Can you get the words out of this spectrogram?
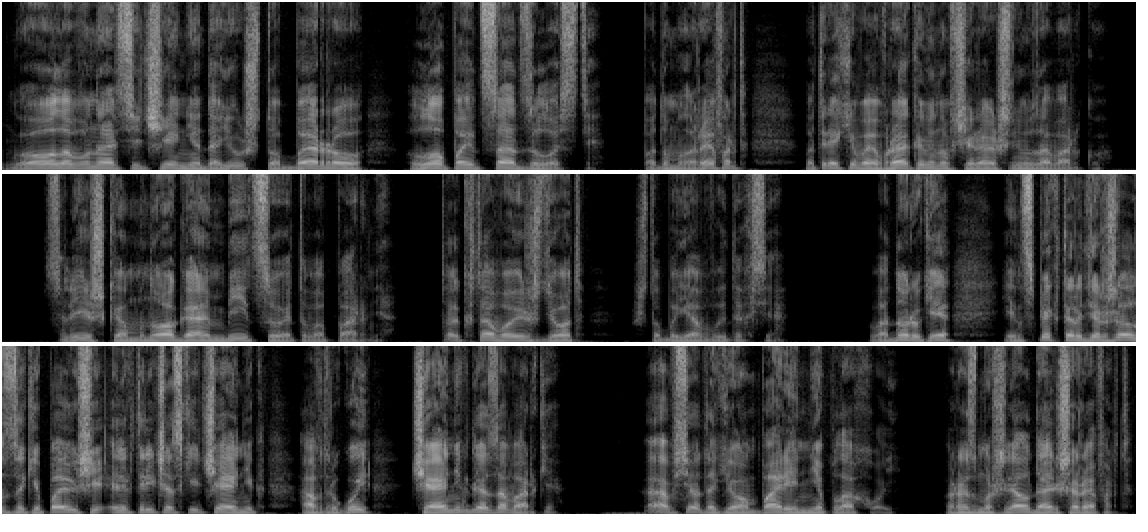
«Голову на отсечение даю, что Берроу лопается от злости», — подумал Рефорд, вытряхивая в раковину вчерашнюю заварку. «Слишком много амбиций у этого парня. Только того и ждет, чтобы я выдохся». В одной руке инспектор держал закипающий электрический чайник, а в другой — чайник для заварки. «А все таки он парень неплохой», — размышлял дальше Рефорд.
